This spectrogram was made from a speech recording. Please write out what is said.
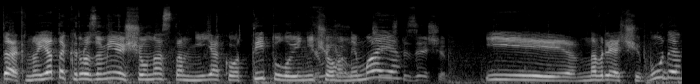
Так, ну я так розумію, що у нас там ніякого титулу і нічого немає. І навряд чи буде.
